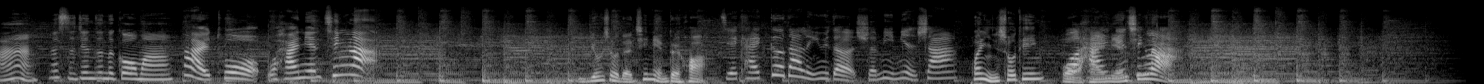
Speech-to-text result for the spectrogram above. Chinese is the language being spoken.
啊，那时间真的够吗？拜托，我还年轻啦。与优秀的青年对话，揭开各大领域的神秘面纱。欢迎收听。我还年轻啦！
